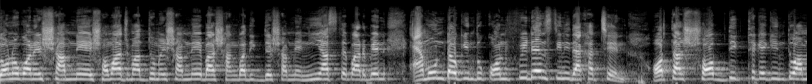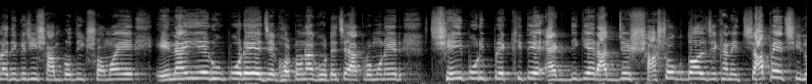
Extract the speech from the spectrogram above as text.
জনগণের সামনে, সমাজ মাধ্যমের সামনে বা সাংবাদিকদের সামনে নিয়ে আসতে পারবেন। এমনটাও কিন্তু কনফিডেন্স তিনি দেখাচ্ছেন। অর্থাৎ সব দিক থেকে কিন্তু আমরা দেখেছি সাম্প্রতিক সময়ে এনআইএর উপরে যে ঘটনা ঘটেছে আক্রমণের, সেই পরিপ্রেক্ষিতে একদিকে রাজ্যের শাসক দল যেখানে চাপে ছিল,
